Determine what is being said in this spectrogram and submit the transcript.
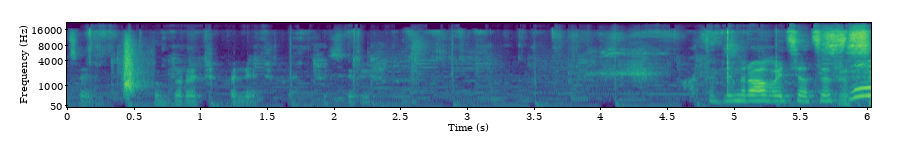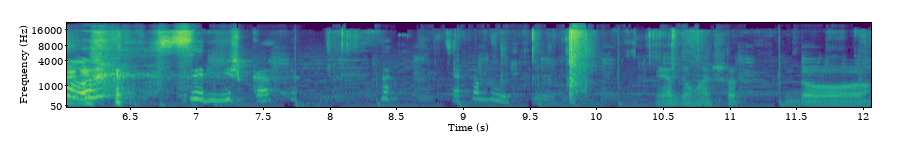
Це тут, до речі, колечко чи сиріжка. А тобі нравиться це, Це слово? сиріжка. Сиріжка. Це каблучки. Я думаю, що до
